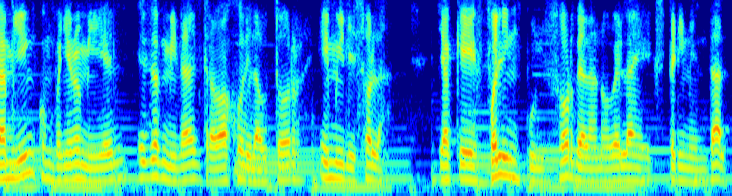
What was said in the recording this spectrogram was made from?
También, compañero Miguel, es de admirar el trabajo del autor Emile Sola, ya que fue el impulsor de la novela experimental,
